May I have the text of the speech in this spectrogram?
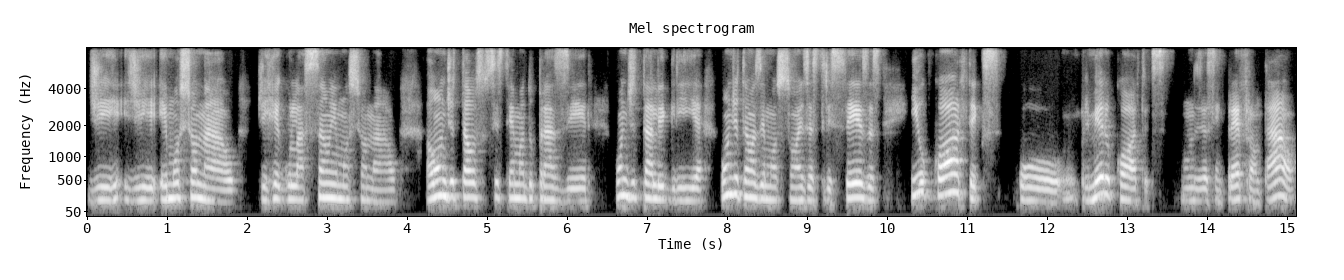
de, de emocional, de regulação emocional, onde está o sistema do prazer, onde está a alegria, onde estão as emoções, as tristezas, e o córtex, o primeiro córtex, vamos dizer assim, pré-frontal,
